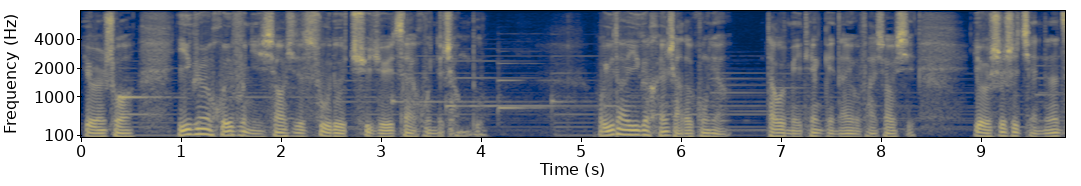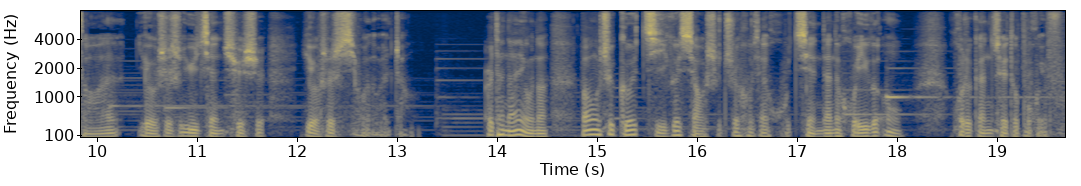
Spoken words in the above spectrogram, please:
有人说，一个人回复你消息的速度取决于在乎你的程度。我遇到一个很傻的姑娘，她会每天给男友发消息。有时是简单的早安，有时是遇见趣事，有时是喜欢的文章，而她男友呢，往往是隔几个小时之后再回简单的回一个哦，或者干脆都不回复。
